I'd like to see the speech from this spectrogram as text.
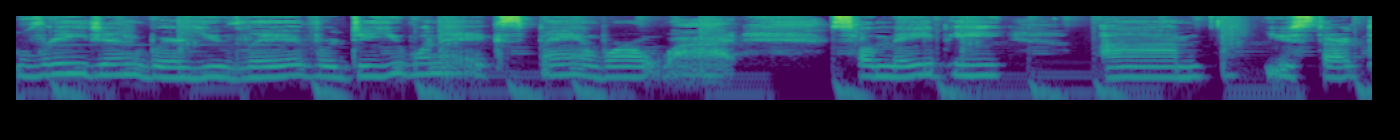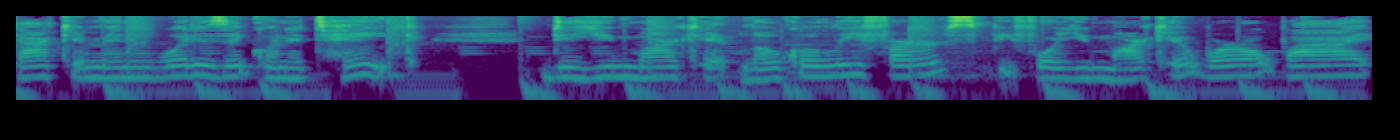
region where you live, or do you want to expand worldwide? So maybe um, you start documenting what is it going to take do you market locally first before you market worldwide?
